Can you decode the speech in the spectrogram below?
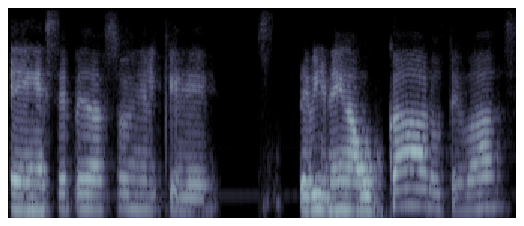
en ese pedazo en el que te vienen a buscar o te vas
